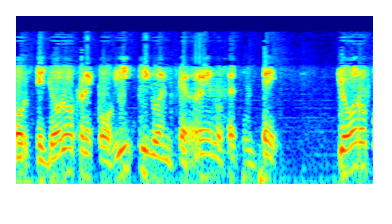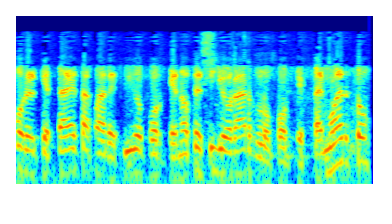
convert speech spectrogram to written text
porque yo lo recogí y lo enterré, lo sepulté. Lloro por el que está desaparecido porque no sé si llorarlo porque está muerto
